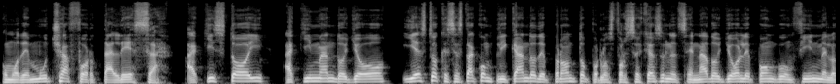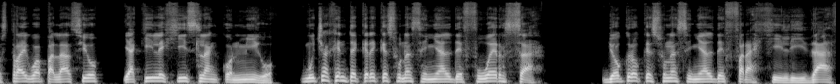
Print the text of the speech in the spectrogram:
como de mucha fortaleza. Aquí estoy, aquí mando yo, y esto que se está complicando de pronto por los forcejeos en el Senado, yo le pongo un fin, me los traigo a Palacio y aquí legislan conmigo. Mucha gente cree que es una señal de fuerza. Yo creo que es una señal de fragilidad,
